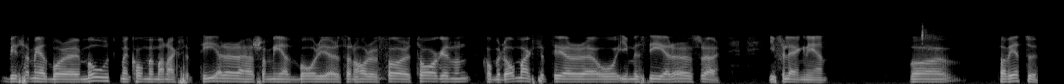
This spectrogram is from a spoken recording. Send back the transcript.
vissa medborgare är emot, men kommer man acceptera det här som medborgare? Sen har du företagen, kommer de acceptera det och investerare och sådär i förlängningen? Vad, vad vet du?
